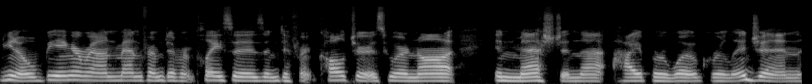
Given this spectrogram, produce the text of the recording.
you know, being around men from different places and different cultures who are not enmeshed in that hyper woke religion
